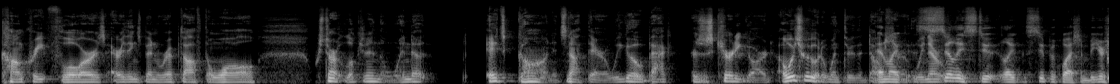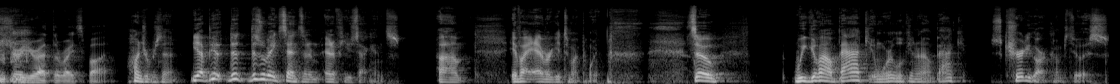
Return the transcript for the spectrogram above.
Concrete floors. Everything's been ripped off the wall. We start looking in the window. It's gone. It's not there. We go back. There's a security guard. I wish we would have went through the dumpster. And like we never. silly, stu- like stupid question, but you're sure you're at the right spot. Hundred percent. Yeah, th- this will make sense in a, in a few seconds, um, if I ever get to my point. so we go out back and we're looking out back. Security guard comes to us.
